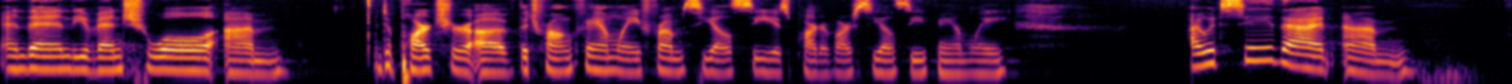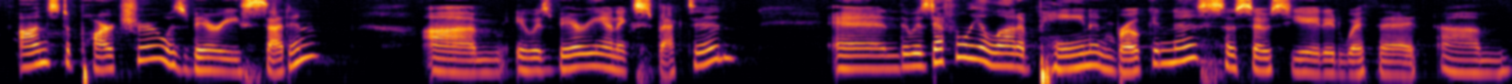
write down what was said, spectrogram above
and then the eventual um, departure of the Trong family from CLC as part of our CLC family. I would say that um, An's departure was very sudden. Um, it was very unexpected. And there was definitely a lot of pain and brokenness associated with it. Um,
